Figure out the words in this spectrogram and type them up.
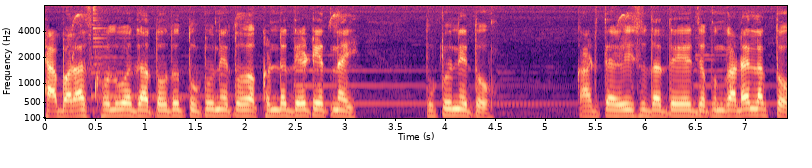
हा बराच खोलवर जातो तो तुटून येतो. अखंड देठ येत नाही तुटून येतो. काढत्या वेळीसुद्धा ते जपून काढायला लागतो.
